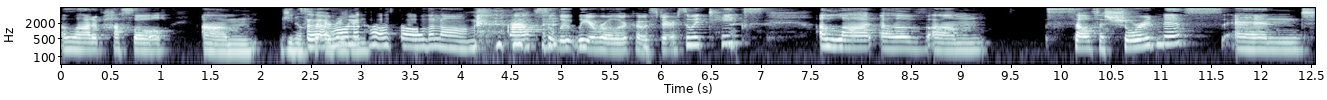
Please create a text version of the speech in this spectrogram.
a lot of hustle um, you know so a roller coaster all along. Absolutely a roller coaster. So it takes a lot of um, self assuredness and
